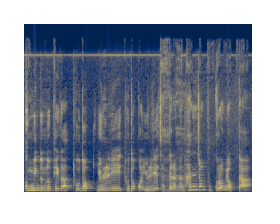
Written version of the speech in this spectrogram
국민 눈높이가 도덕 윤리 도덕과 윤리의 잣대라면 한 점 부끄럼이 없다.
